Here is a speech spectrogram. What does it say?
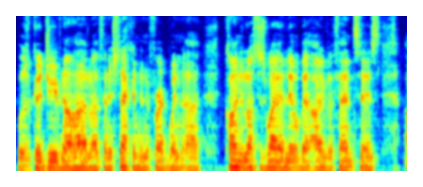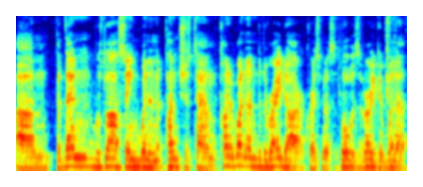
was a good juvenile hurdler, finished second in the Fred Winter, kind of lost his way a little bit over fences, um, but then was last seen winning at Punchestown. Kind of went under the radar at Christmas. I thought was a very good winner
